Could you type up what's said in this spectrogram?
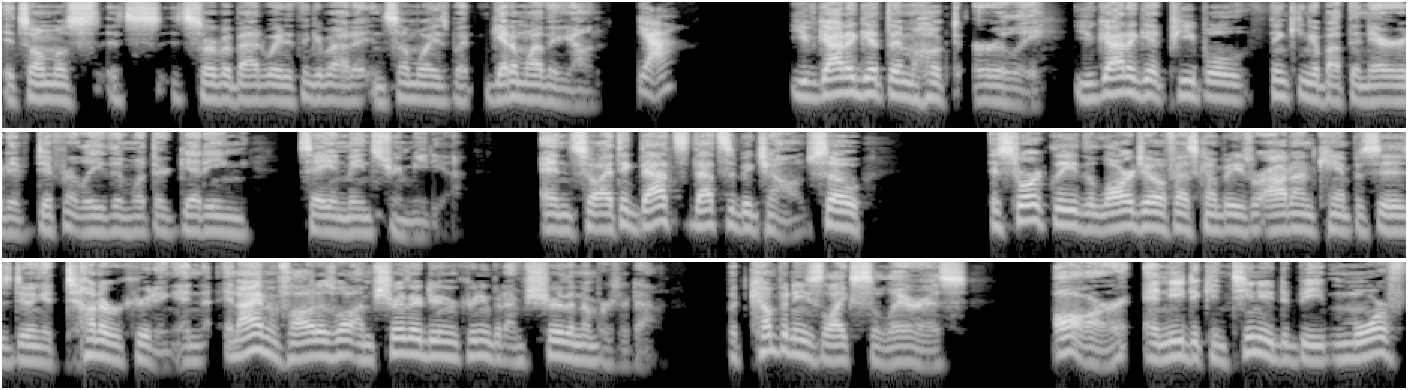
it's almost it's it's sort of a bad way to think about it in some ways, but get them while they're young. Yeah. You've got to get them hooked early. You've got to get people thinking about the narrative differently than what they're getting say in mainstream media. And so I think that's that's a big challenge. So historically the large OFS companies were out on campuses doing a ton of recruiting. And and I haven't followed as well. I'm sure they're doing recruiting, but I'm sure the numbers are down. But companies like Solaris are and need to continue to be more f-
